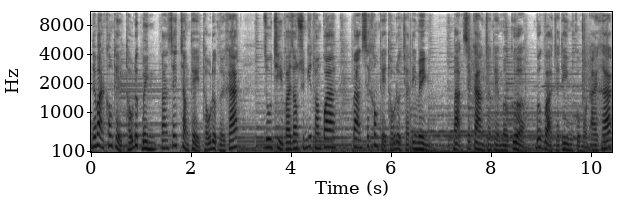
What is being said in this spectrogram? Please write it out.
Nếu bạn không thể thấu được mình, bạn sẽ chẳng thể thấu được người khác. Dù chỉ vài dòng suy nghĩ thoáng qua, bạn sẽ không thể thấu được trái tim mình. Bạn sẽ càng chẳng thể mở cửa bước vào trái tim của một ai khác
